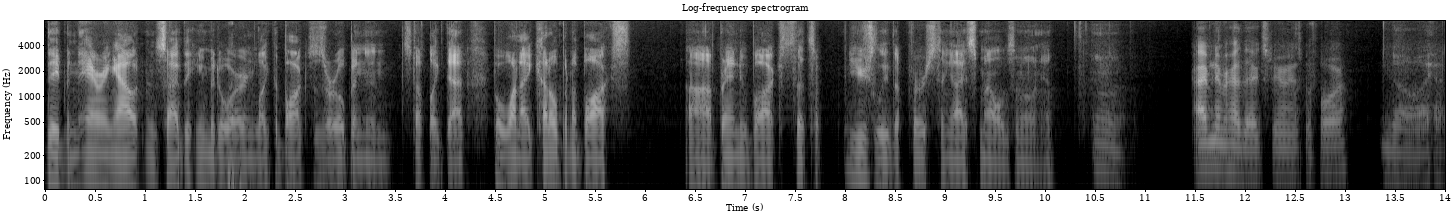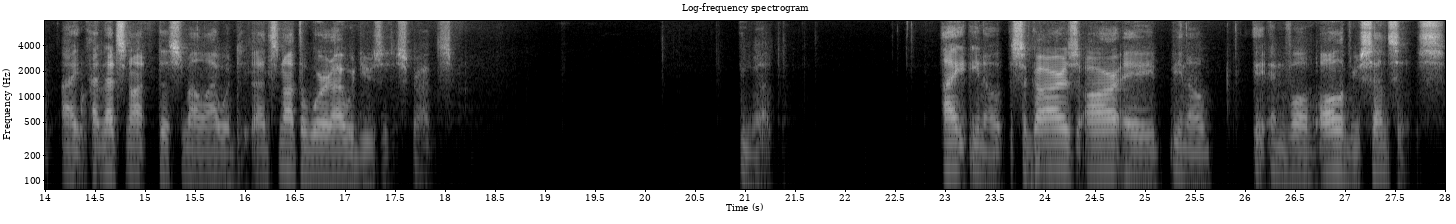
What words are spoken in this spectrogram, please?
they've been airing out inside the humidor and like the boxes are open and stuff like that. But when I cut open a box, uh, brand new box, that's a, usually the first thing I smell is ammonia. Mm. I've never had that experience before. No, I have. I, I that's not the smell I would. That's not the word I would use to describe the smell. But I, you know, cigars are a, you know, involve all of your senses,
